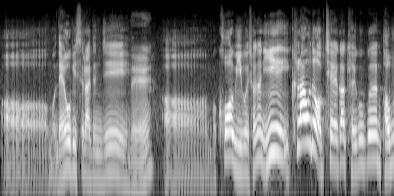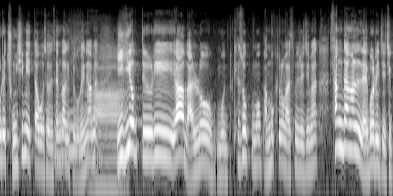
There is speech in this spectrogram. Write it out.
어, 뭐 네오비스라든지 네. 어, 뭐 코어 위브 저는 이 클라우드 업체가 결국은 버블의 중심에 있다고 저는 생각이 들고 왜냐하면 아. 이 기업들이야말로 뭐 계속 뭐 반복적으로 말씀드리지만 상당한 레버리지 즉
